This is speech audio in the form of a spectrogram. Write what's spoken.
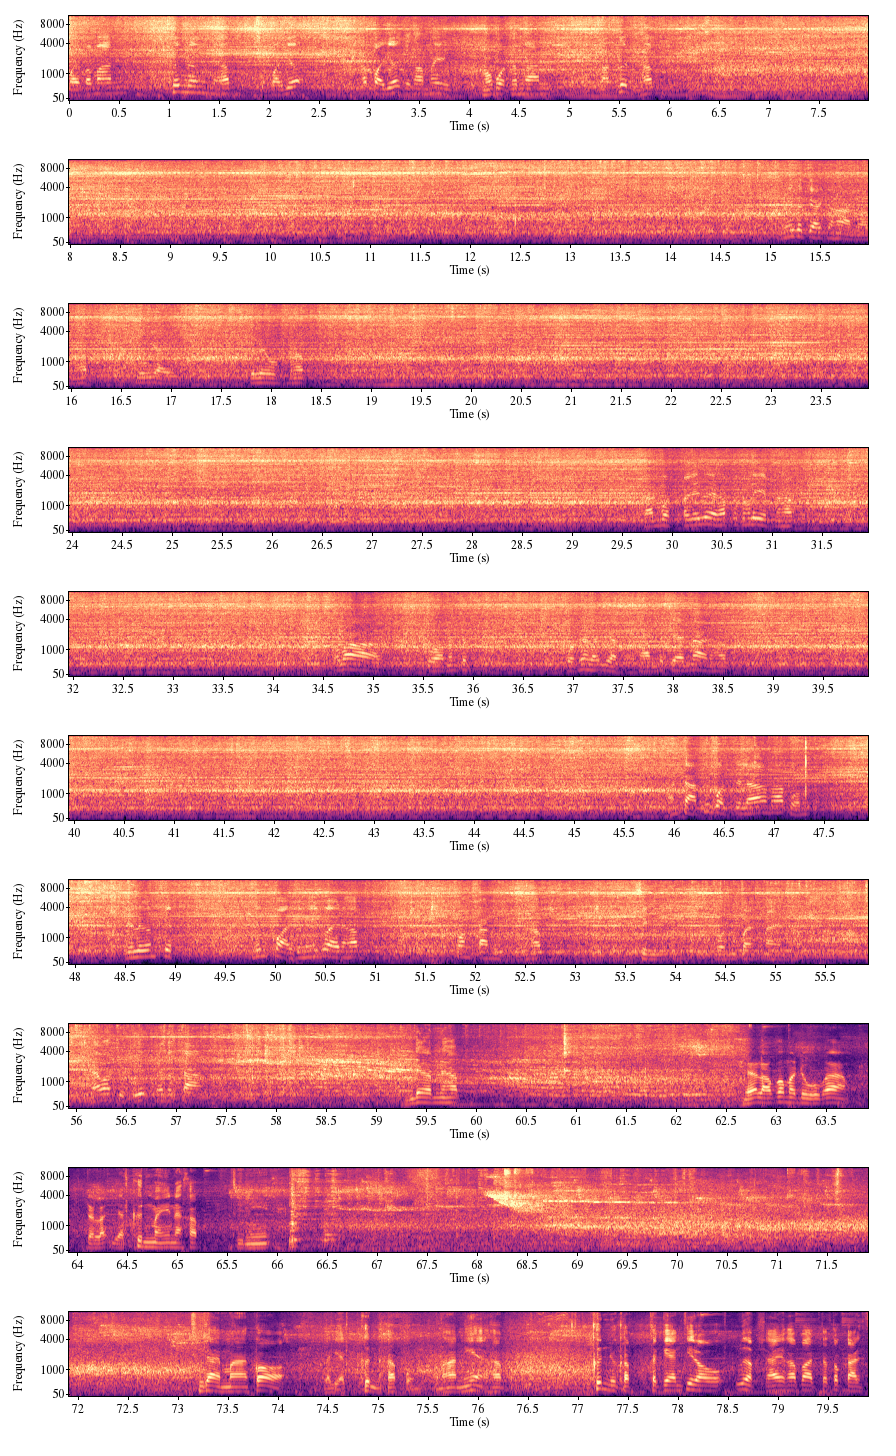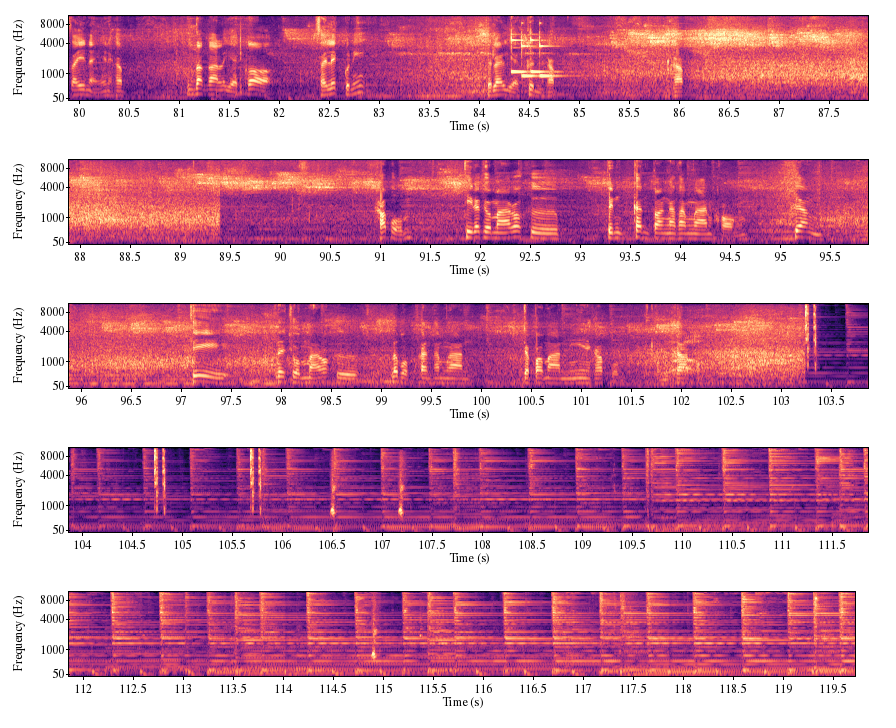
ปล่อยประมาณครึ่งหนึ่งนะครับปล่อยเยอะถ้าปล่อยเยอะจะทำให้หัวบดทำงานหนักขึ้นครับ อันนี้ตะแกจะห่างหน่อยนะครับดูใหญ่จะเร็วนะครับการบดไปเรื่อยๆครับไม่ต้องรีบนะครับ เพราะว่าตัวมันจะบดให้ละเอียดผ่านตะแกรงได้นะครับ กดไปแล้วครับผม อย่าลืมปิดลุ้นปล่อยตรงนี้ด้วยนะครับ ป้องกันนะครับ สิ่งหล่นไปในนะครับ แล้วว่าจุดยึดไว้ตรงกลางเดิมนะครับ แล้วเราก็มาดูว่าจะละเอียดขึ้นไหมนะครับ ทีนี้ที่ได้มาก็ ละเอียดขึ้นนะครับผมประมาณนี้ครับ ขึ้นอยู่กับตะแกรงที่เราเลือกใช้ครับว่าจะต้องการไซส์ไหนนะครับถ้าต้องการละเอียดก็ไซส์เล็กกว่านี้จะละเอียดขึ้นครับครับ ครับผมที่เราชมมาก็คือเป็นขั้นตอนการทำงานของเครื่องที่ได้ชมมาก็คือระบบการทำงานจะประมาณนี้นะครับผมขอบคุณครับ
